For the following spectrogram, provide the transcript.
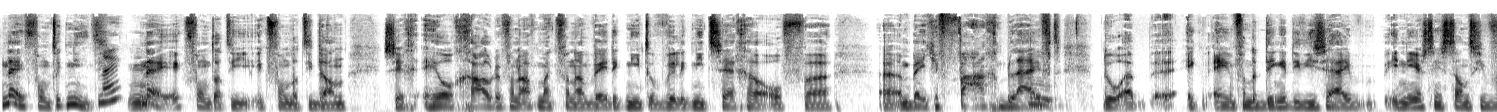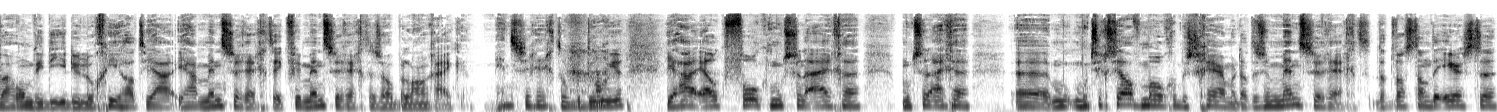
Nee, vond ik niet. Nee? ik, vond dat hij, ik vond dat hij dan zich heel gauw ervan afmaakt... van nou weet ik niet of wil ik niet zeggen... of eh, eh, een beetje vaag blijft. Ik bedoel, eh, ik, een van de dingen die hij zei in eerste instantie... waarom hij die ideologie had, ja, ja, mensenrechten. Ik vind mensenrechten zo belangrijk. Mensenrechten, hoe bedoel je? Ja, elk volk moet zijn eigen, moet zijn eigen moet, moet zichzelf mogen beschermen. Dat is een mensenrecht. Dat was dan de eerste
